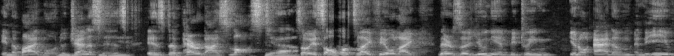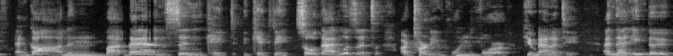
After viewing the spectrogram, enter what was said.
in the Bible, the mm-hmm. Genesis, mm-hmm. is the paradise lost. Yeah. So it's almost like feel like there's a union between you know Adam and Eve and God, mm. but then sin kicked kicked in. So that was a, a turning point mm. for humanity. And then in the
